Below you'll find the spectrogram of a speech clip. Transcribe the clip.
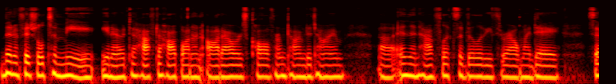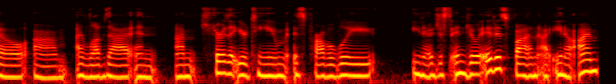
beneficial to me you know to have to hop on an odd hours call from time to time uh, and then have flexibility throughout my day. So um, i love that and i'm sure that your team is probably you know, just enjoy. It is fun. I, you know, I'm,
